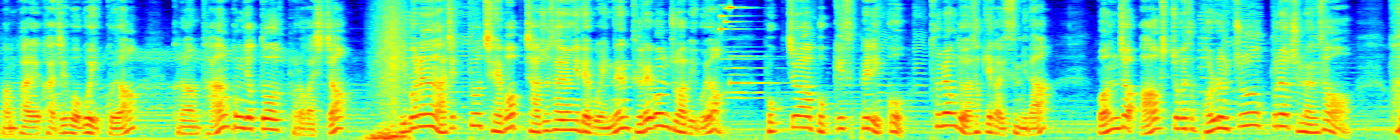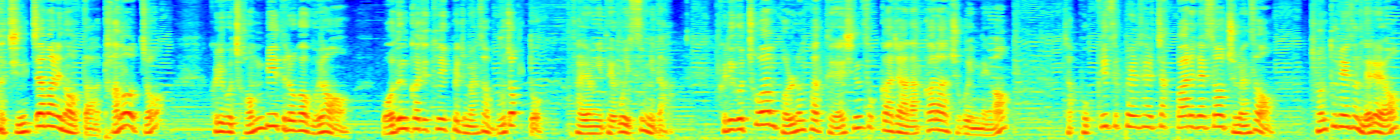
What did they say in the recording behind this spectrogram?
완파를 가지고 오고 있고요. 그럼 다음 공격도 보러 가시죠. 이번에는 아직도 제법 자주 사용이 되고 있는 드래곤 조합이고요. 복제와 복귀 스펠이 있고 투명도 6개가 있습니다. 먼저 9시 쪽에서 벌룬 쭉 뿌려주면서 와 진짜 많이 넣었다. 다 넣었죠? 그리고 전비 들어가고요. 워든까지 투입해주면서 무적도 사용이 되고 있습니다. 그리고 초반 벌룬 파트에 신속까지 하나 깔아주고 있네요. 자 복귀 스펠 살짝 빠르게 써주면서 전투리에서 내려요.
